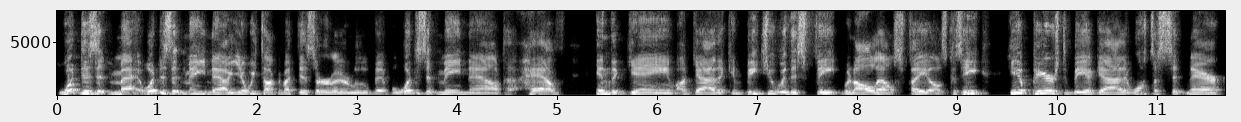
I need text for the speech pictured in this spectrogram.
what does it ma- What does it mean now? You know, we talked about this earlier a little bit, but what does it mean now to have in the game a guy that can beat you with his feet when all else fails? Because he he appears to be a guy that wants to sit in there.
